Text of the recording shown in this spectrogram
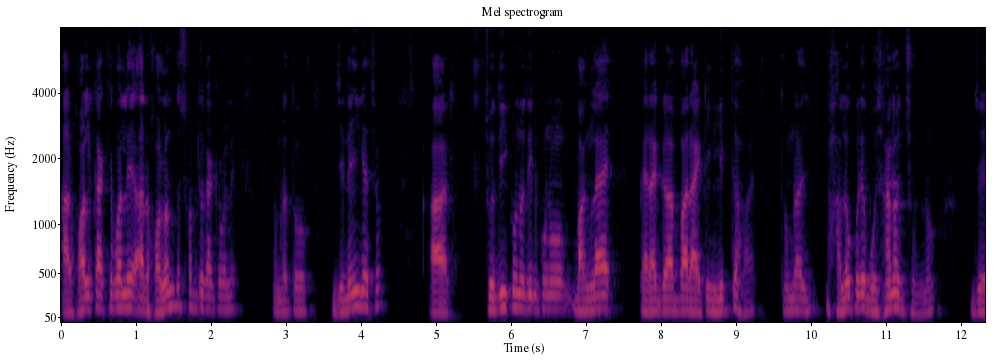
আর হল কাকে বলে আর হলন্ত শব্দ কাকে বলে, তোমরা তো জেনেই গেছো। আর যদি কোনো দিন কোনো বাংলায় প্যারাগ্রাফ বা রাইটিং লিখতে হয়, তোমরা ভালো করে বোঝানোর জন্য যে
